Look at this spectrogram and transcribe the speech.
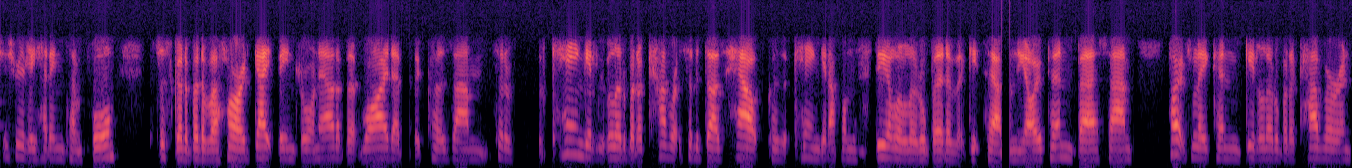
she's really hitting some form. It's just got a bit of a horrid gate being drawn out a bit wider because um, sort of can get a little bit of cover. It sort of does help because it can get up on the steel a little bit if it gets out in the open. But um, hopefully, can get a little bit of cover and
